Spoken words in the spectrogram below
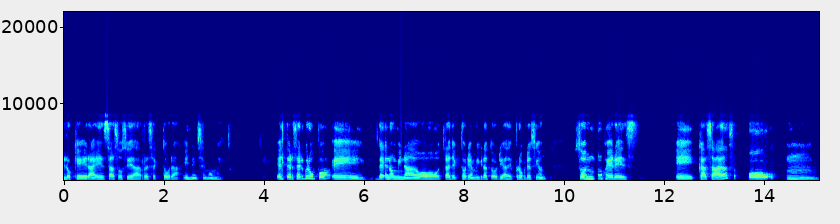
lo que era esa sociedad receptora en ese momento. El tercer grupo, eh, denominado trayectoria migratoria de progresión, son mujeres eh, casadas o mm,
